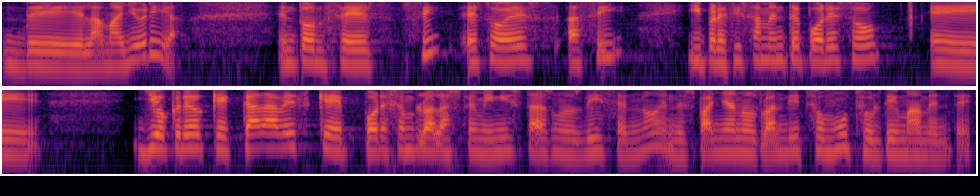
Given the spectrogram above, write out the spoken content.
de la mayoría. Entonces, sí, eso es así y precisamente por eso... Eh, yo creo que cada vez que, por ejemplo, las feministas nos dicen, ¿no? en España nos lo han dicho mucho últimamente,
